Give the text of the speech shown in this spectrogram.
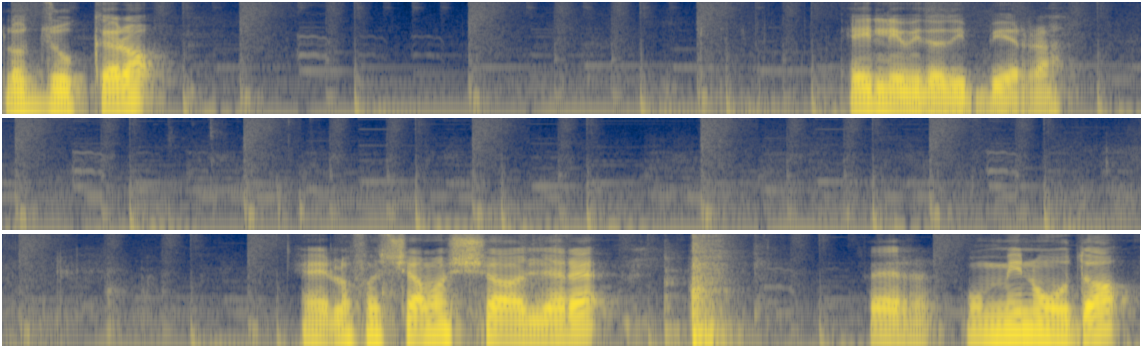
lo zucchero e il lievito di birra. E lo facciamo sciogliere per un minuto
